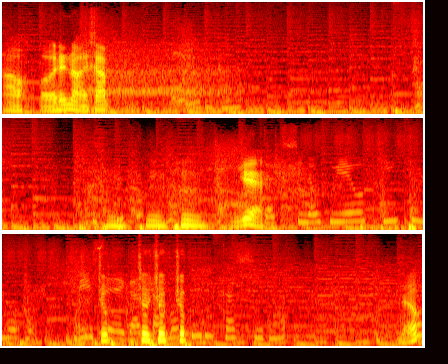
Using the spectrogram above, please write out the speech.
เอาเปิดให้หน่อยครับ うんうん。イエーの笛を聞いても理性が保てるかしら。だよ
